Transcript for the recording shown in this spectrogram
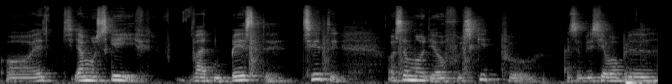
og at jeg måske var den bedste til det. Og så måtte jeg jo få skidt på, altså hvis jeg var blevet,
